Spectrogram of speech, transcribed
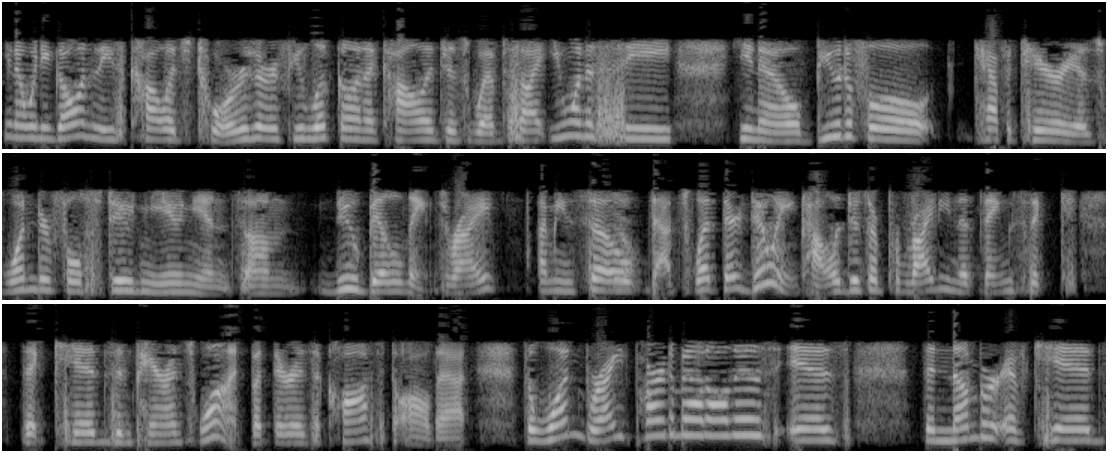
you know, when you go on these college tours, or if you look on a college's website, you want to see, you know, beautiful cafeterias, wonderful student unions, um, new buildings, right? I mean, so yeah. that's what they're doing. Colleges are providing the things that that kids and parents want, but there is a cost to all that. The one bright part about all this is the number of kids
